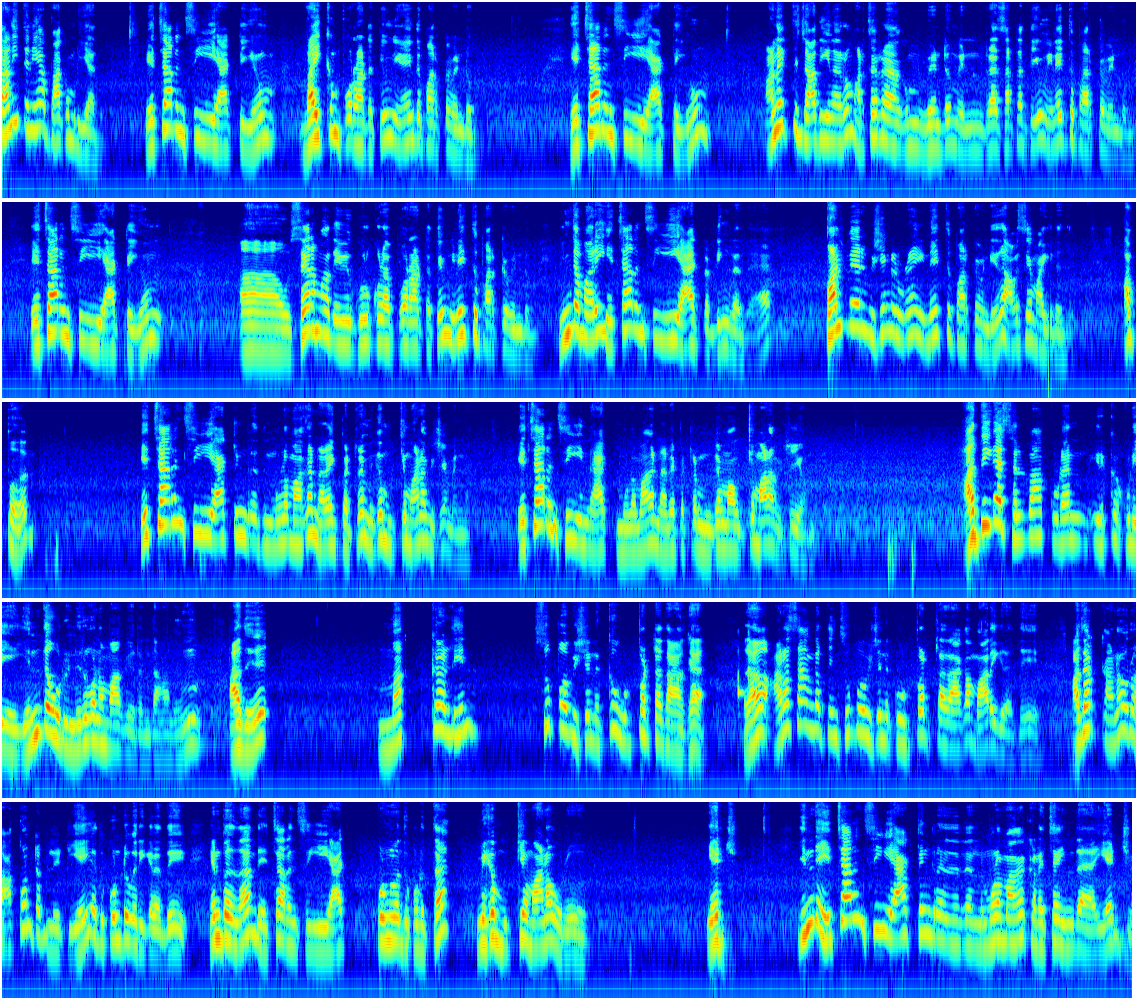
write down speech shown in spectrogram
தனித்தனியாக பார்க்க முடியாது. ஹெச்ஆர்என்சிஇ ஆக்டையும் வைக்கும் போராட்டத்தையும் இணைந்து பார்க்க வேண்டும். ஹெச்ஆர்என்சிஇ ஆக்டையும் அனைத்து ஜாதியினரும் அர்ச்சராக வேண்டும் என்ற சட்டத்தையும் இணைத்து பார்க்க வேண்டும். ஹெச்ஆர்என்சிஇ ஆக்டையும் சேரமாதேவி குருகுல போராட்டத்தையும் இணைத்து பார்க்க வேண்டும். இந்த மாதிரி ஹெச்ஆர்என்சிஇ ஆக்ட் அப்படிங்கிறத பல்வேறு விஷயங்களுடன் இணைத்து பார்க்க வேண்டியது அவசியமாகிறது. அப்போ ஹெச்ஆர்என்சிஇ ஆக்டுங்கிறது மூலமாக நடைபெற்ற மிக முக்கியமான விஷயம் என்ன? ஹெச்ஆர்என்சியின் ஆக்ட் மூலமாக நடைபெற்ற மிக முக்கியமான விஷயம் அதிக செல்வாக்குடன் இருக்கக்கூடிய எந்த ஒரு நிறுவனமாக இருந்தாலும் அது மக்களின் சூப்பர்விஷனுக்கு உட்பட்டதாக அதாவது அரசாங்கத்தின் சூப்பர்விஷனுக்கு உட்பட்டதாக மாறுகிறது. அதற்கான ஒரு அக்கௌண்டபிலிட்டியை அது கொண்டு வருகிறது என்பதுதான் இந்த ஹெச்ஆர்என்சி ஆக்ட் கொண்டு வந்து கொடுத்த மிக முக்கியமான ஒரு எட்ஜ் இந்த ஹெச்ஆர்என்சி ஆக்டுங்கிறது மூலமாக கிடைச்ச இந்த எட்ஜ்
